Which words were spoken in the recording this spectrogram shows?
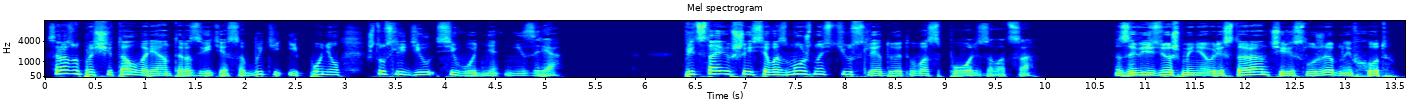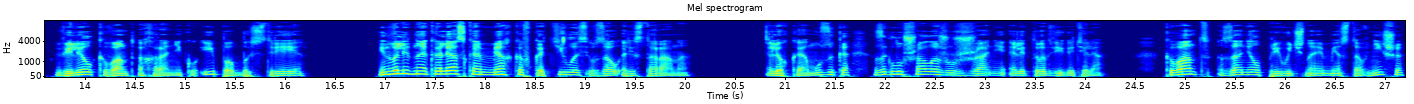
сразу просчитал варианты развития событий и понял, что следил сегодня не зря. Представившейся возможностью следует воспользоваться. «Завезешь меня в ресторан через служебный вход», — велел Квант охраннику, — «и побыстрее». Инвалидная коляска мягко вкатилась в зал ресторана. Легкая музыка заглушала жужжание электродвигателя. Квант занял привычное место в нише,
